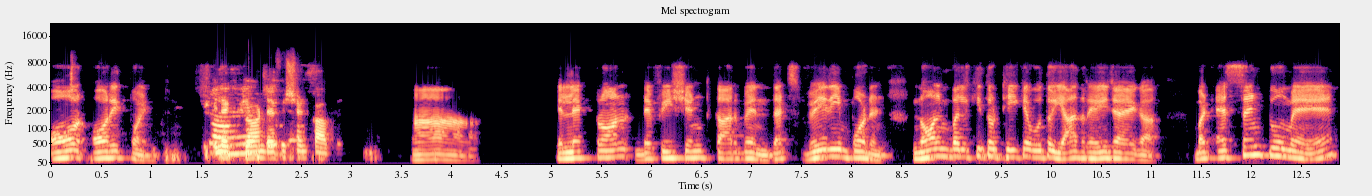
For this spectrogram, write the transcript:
और और एक पॉइंट इलेक्ट्रॉन डेफिशिएंट कार्बन हाँ। Electron deficient carbon that's very important non bulky तो ठीक है वो तो याद रह ही जाएगा। बट एस एन टू में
